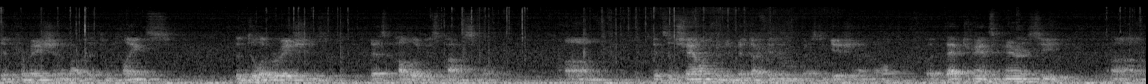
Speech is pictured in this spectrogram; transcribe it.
information about the complaints, the deliberations, as public as possible. Um, It's a challenge when you're conducting an investigation, I know, but that transparency, um,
